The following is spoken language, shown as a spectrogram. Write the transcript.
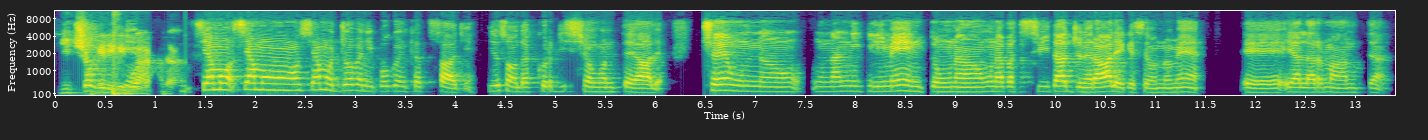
di ciò che li riguarda. Siamo, siamo, siamo, giovani poco incazzati, io sono d'accordissimo con te Ale. C'è un, un annichilimento, una, una, passività generale che secondo me è, è allarmante.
